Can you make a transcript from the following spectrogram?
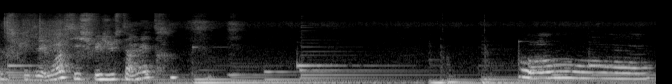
Excusez-moi si je fais juste un être. Oh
